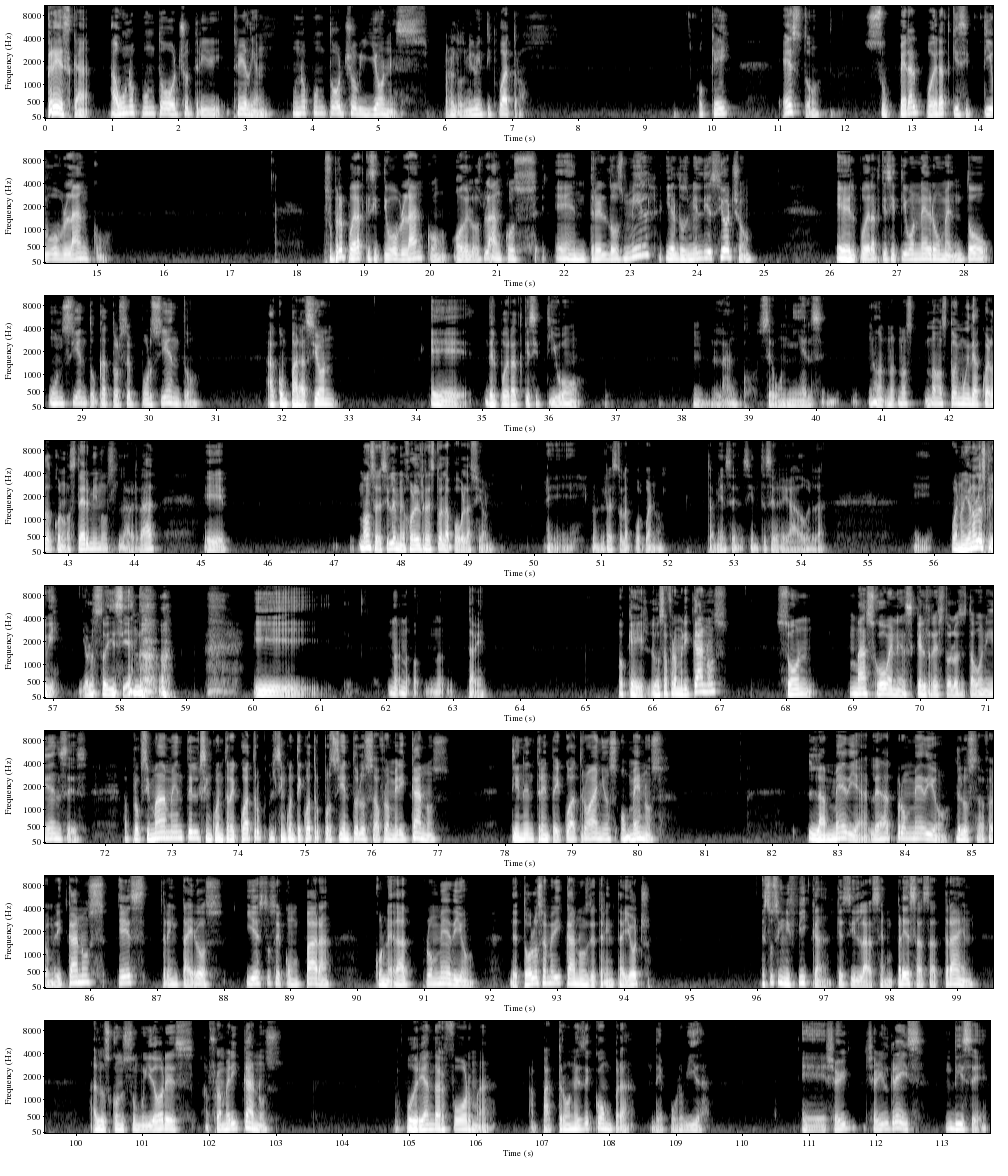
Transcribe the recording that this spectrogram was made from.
crezca a 1.8 trillion, 1.8 billones para el 2024. Ok, esto supera el poder adquisitivo blanco supera el poder adquisitivo blanco o de los blancos entre el 2000 y el 2018. El poder adquisitivo negro aumentó un 114% a comparación eh, del poder adquisitivo blanco, según Nielsen. No, no, no, estoy muy de acuerdo con los términos, la verdad. Eh, vamos a decirle mejor el resto de la población. Eh, con el resto de la bueno, también se siente segregado, ¿verdad? Bueno, yo no lo escribí, yo lo estoy diciendo. y... No, no, no, está bien. Ok, los afroamericanos son más jóvenes que el resto de los estadounidenses. Aproximadamente el 54%, el 54 de los afroamericanos tienen 34 años o menos. La media, la edad promedio de los afroamericanos es 32 y esto se compara con la edad promedio de todos los americanos de 38. Esto significa que si las empresas atraen a los consumidores afroamericanos, podrían dar forma a patrones de compra de por vida. Eh, Cheryl Grace dice,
